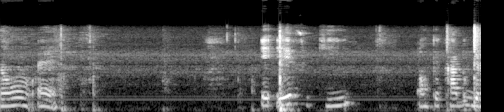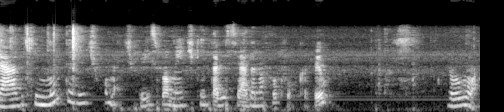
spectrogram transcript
Então, é. E esse aqui é um pecado grave que muita gente comete, principalmente quem está viciada na fofoca, viu? Então, vamos lá.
